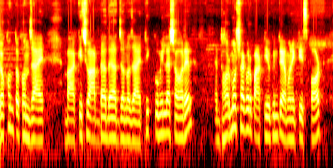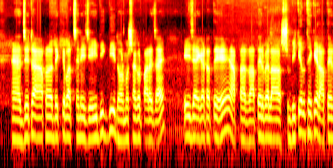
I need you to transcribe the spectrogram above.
যখন তখন যায় বা কিছু আড্ডা দেওয়ার জন্য যায়। ঠিক কুমিল্লা শহরের ধর্মসাগর পার্কটিও কিন্তু এমন একটি স্পট যেটা আপনারা দেখতে পাচ্ছেন এই যে এই দিক দিয়ে ধর্মসাগর পারে যায়। এই জায়গাটাতে আপনার রাতের বেলা, বিকেল থেকে রাতের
